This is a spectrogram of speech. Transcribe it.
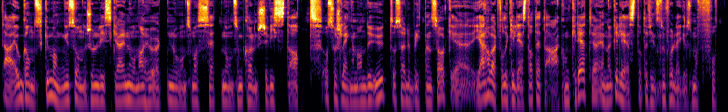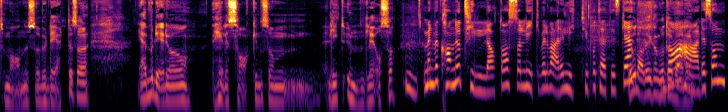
Det er jo ganske mange sånne journalistgreier. Noen har hørt, noen som har sett, noen som kanskje visste at Og så slenger man det ut, og så er det blitt en sak. Jeg har i hvert fall ikke lest at dette er konkret. Jeg har ennå ikke lest at det finnes noen forleggere som har fått manus og vurdert det. Så jeg vurderer jo hele saken som litt underlig også. Mm. Men vi kan jo tillate oss å likevel være litt hypotetiske. Jo da, vi kan gå Hva er det som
